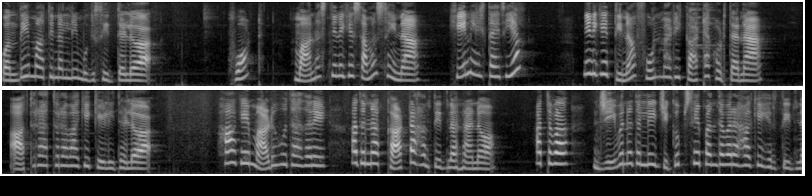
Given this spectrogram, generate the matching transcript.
ಒಂದೇ ಮಾತಿನಲ್ಲಿ ಮುಗಿಸಿದ್ದಳು. ವಾಟ್? ಮಾನಸ್ ನಿನಗೆ ಸಮಸ್ಯೆನಾ? ಏನು ಹೇಳ್ತಾ ಇದೀಯಾ? ನಿನಗೆ ದಿನ ಫೋನ್ ಮಾಡಿ ಕಾಟ ಕೊಡ್ತಾನಾ? ಆತುರಾತುರವಾಗಿ ಕೇಳಿದಳು. ಹಾಗೆ ಮಾಡುವುದಾದರೆ ಅದನ್ನು ಕಾಟ ಅಂತಿದ್ನ ನಾನು? ಅಥವಾ ಜೀವನದಲ್ಲಿ ಜಿಗುಪ್ಸೆ ಬಂದವರ ಹಾಗೆ ಇರ್ತಿದ್ನ?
